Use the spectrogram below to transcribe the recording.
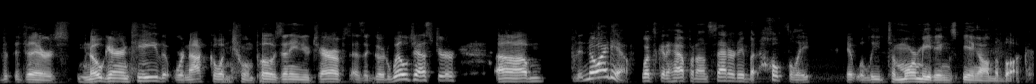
th- there's no guarantee that we're not going to impose any new tariffs as a goodwill gesture. Um, no idea what's going to happen on Saturday, but hopefully it will lead to more meetings being on the book.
